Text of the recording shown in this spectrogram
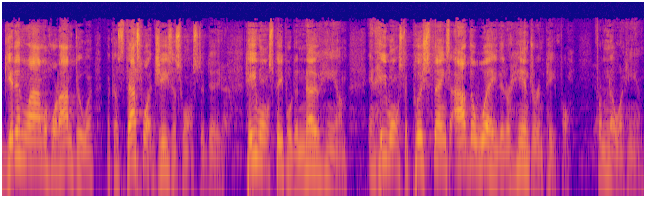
Get in line with what I'm doing because that's what Jesus wants to do. He wants people to know Him, and He wants to push things out of the way that are hindering people from knowing Him.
